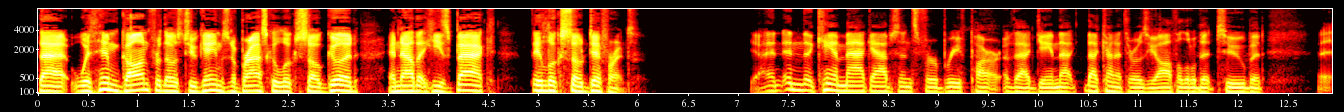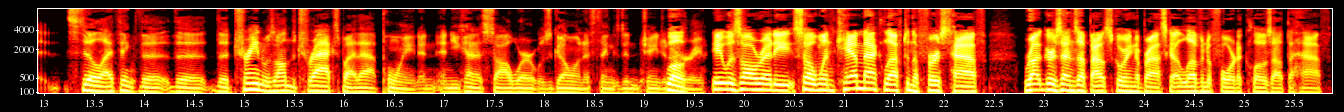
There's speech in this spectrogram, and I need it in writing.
that with him gone for those two games, Nebraska looked so good, and now that he's back, they look so different. Yeah, and, and the Cam Mack absence for a brief part of that game that that kind of throws you off a little bit too. But still, I think the the the train was on the tracks by that point, and and you kind of saw where it was going if things didn't change in a Well, hurry. it was already so when Cam Mack left in the first half, Rutgers ends up outscoring Nebraska eleven to four to close out the half.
